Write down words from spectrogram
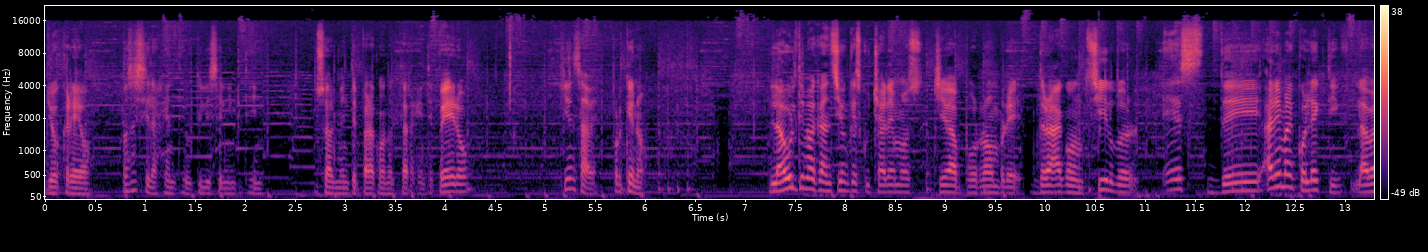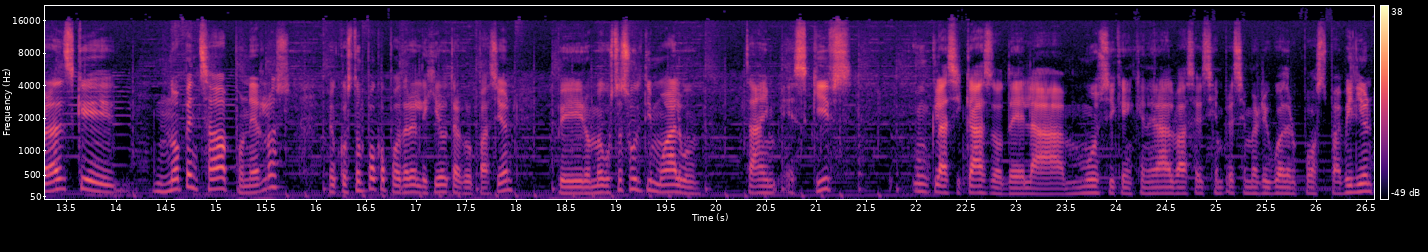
yo creo. No sé si la gente utiliza LinkedIn usualmente para contactar a gente, pero quién sabe, ¿por qué no? La última canción que escucharemos lleva por nombre Dragon Silver, es de Animal Collective. La verdad es que no pensaba ponerlos, me costó un poco poder elegir otra agrupación, pero me gustó su último álbum, Time Skiffs, un clasicazo de la música en general va a ser siempre ese Merryweather Post Pavilion.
